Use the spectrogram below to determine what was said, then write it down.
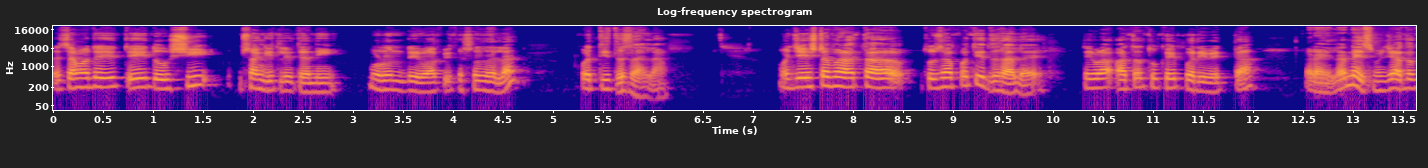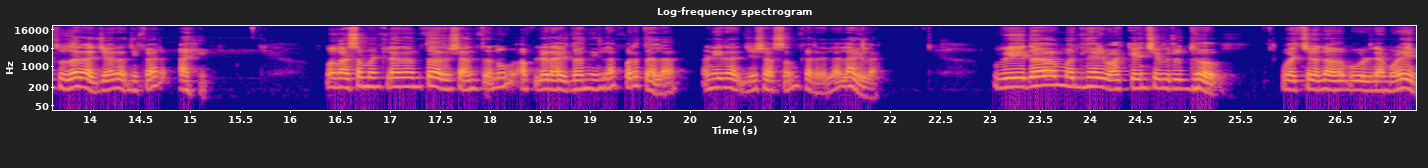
त्याच्यामध्ये ते दोषी सांगितले त्यांनी. म्हणून देवापी कसं झाला? पतित झाला. मग ज्येष्ठ भ्राता तुझा पतित झाला आहे तेव्हा आता तू काही परिवेत्ता राहिला नाहीस. म्हणजे आता तुझा राज्यावर अधिकार आहे. मग असं म्हटल्यानंतर शांतनू आपल्या राजधानीला परत आला आणि राज्यशासन करायला लागला. वेदामधल्या वाक्यांच्या विरुद्ध वचनं बोलण्यामुळे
